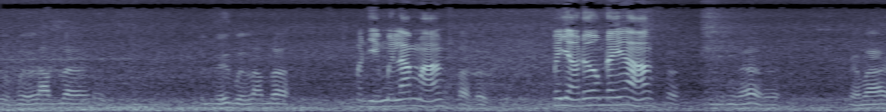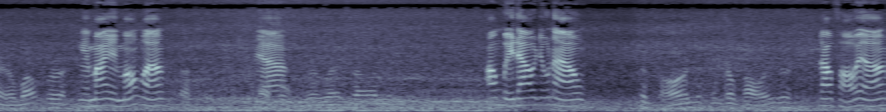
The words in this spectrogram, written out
Được 15 là Mình nghĩ 15 là bệnh viện 15 hả? Bây giờ đưa ông đi hả? Ngày mai rồi bóp rồi ngày mai ngày mốt hả? Dạ. Rồi ông bị đau chỗ nào? Câu phổi. Đau phổi hả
